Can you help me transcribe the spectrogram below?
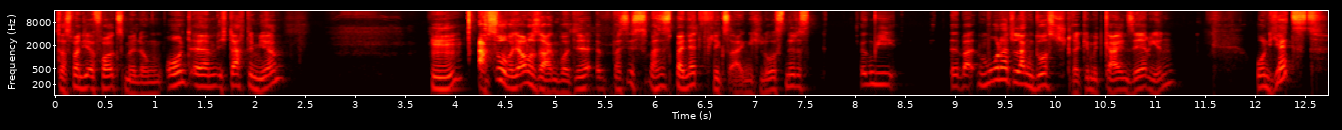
Das waren die Erfolgsmeldungen. Und ähm, ich dachte mir, Mhm. ach so, was ich auch noch sagen wollte, ne, was ist, was ist bei Netflix eigentlich los? Ne? Das irgendwie äh, war monatelang Durststrecke mit geilen Serien. Und jetzt,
